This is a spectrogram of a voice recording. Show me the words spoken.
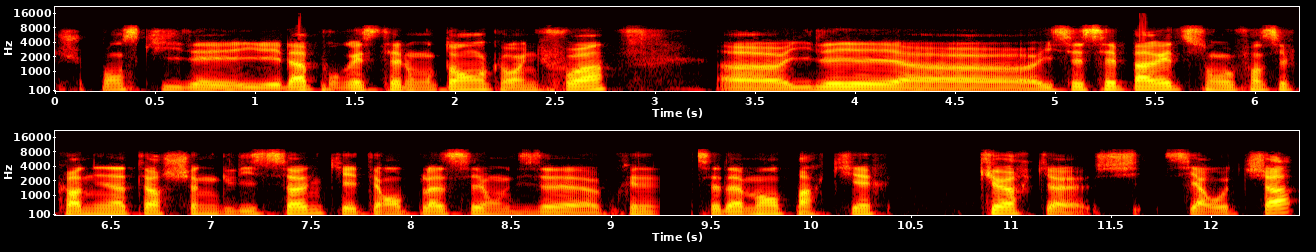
je pense qu'il est, là pour rester longtemps, encore une fois. Euh, il est, euh, il s'est séparé de son offensive coordinateur Sean Gleason, qui a été remplacé, on le disait précédemment, par Kirk Siarocha.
